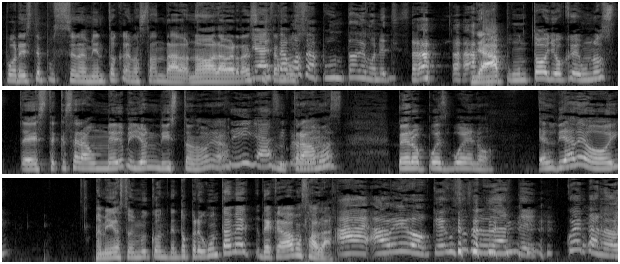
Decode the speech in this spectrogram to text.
por este posicionamiento que nos han dado. No, la verdad es Ya que estamos, estamos a punto de monetizar. ya a punto, yo que unos, este, que será un medio millón y listo, ¿no? Ya. Sí, ya, sin Entramos. Pero pues bueno, el día de hoy, amiga, estoy muy contento. Pregúntame de qué vamos a hablar. Ay, amigo, qué gusto saludarte. Cuéntanos,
